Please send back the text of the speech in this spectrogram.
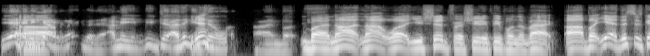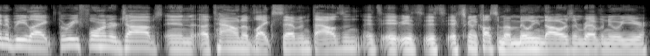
Yeah, and he Uh, got away with it. I mean, did, I think he Yeah. did a little time, but but not not what you should for shooting people in the back. Uh, but yeah, this is going to be like three, four hundred jobs in a town of like seven thousand. It's it, it's it's it's going to cost them a million dollars in revenue a year.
